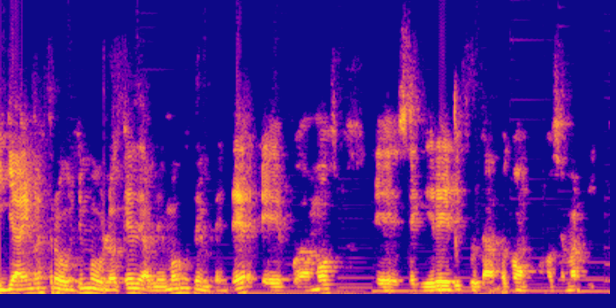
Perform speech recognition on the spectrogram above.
y ya en nuestro último bloque de Hablemos de Emprender eh, podamos eh, seguir eh, disfrutando con José Martínez.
